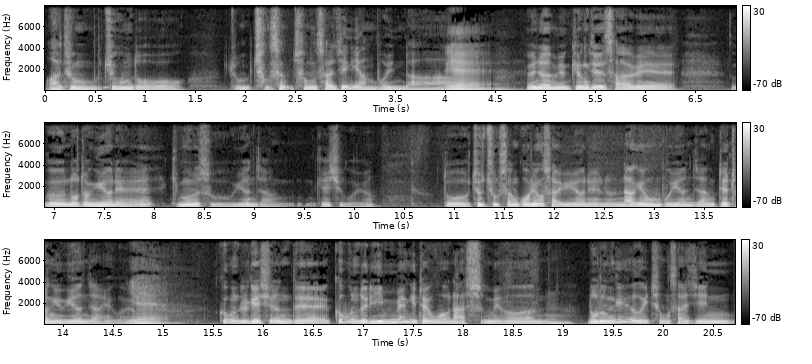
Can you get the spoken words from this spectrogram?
아, 좀 지금도 좀 청사, 청사 진이 안 보인다. 예. 왜냐하면 경제사회 그 노동위원회 김문수 위원장 계시고요. 또 저출산 고령사위원회는 나경원 부위원장 대통령 위원장이고요. 예. 그분들 계시는데 그분들이 임명이 되고 났으면 음. 노동개혁의 청사진,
